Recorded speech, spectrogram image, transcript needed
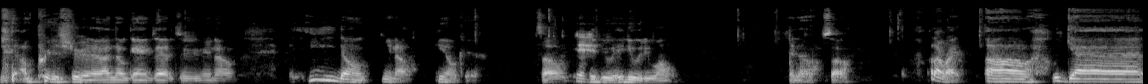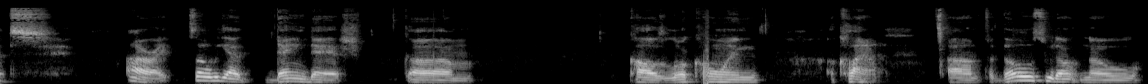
I'm pretty sure that I know Game's attitude. You know, he don't. You know, he don't care. So yeah. he do he do what he want. You know. So, but all right. Uh, we got. All right. So we got Dame Dash. Um, calls Lyor Cohen a clown. Um, for those who don't know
